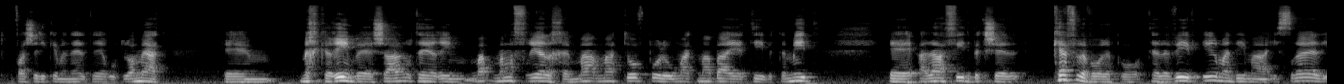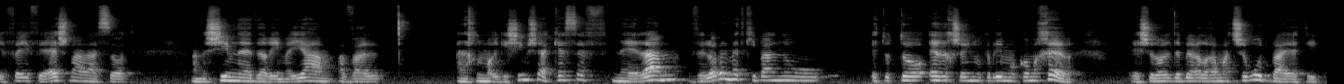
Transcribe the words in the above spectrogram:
תקופה שלי כמנהל תיירות, לא מעט אה, מחקרים, ושאלנו תיירים, מה, מה מפריע לכם, מה, מה טוב פה לעומת מה בעייתי, ותמיד עלה הפידבק של כיף לבוא לפה, תל אביב, עיר מדהימה, ישראל, יפהפה, יש מה לעשות, אנשים נהדרים, הים, אבל אנחנו מרגישים שהכסף נעלם ולא באמת קיבלנו את אותו ערך שהיינו מקבלים במקום אחר, אה, שלא לדבר על רמת שירות בעייתית.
